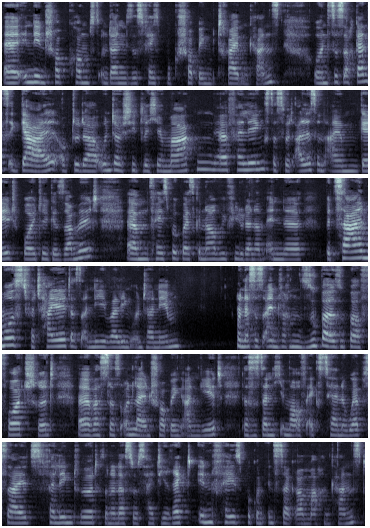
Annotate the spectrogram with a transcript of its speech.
äh, in den Shop kommst und dann dieses Facebook-Shopping betreiben kannst. Und es ist auch ganz egal, ob du da unterschiedliche Marken äh, verlinkst. Das wird alles in einem Geldbeutel gesammelt. Ähm, Facebook weiß genau, wie viel du dann am Ende bezahlen musst, verteilt das an die jeweiligen Unternehmen. Und das ist einfach ein super, super Fortschritt, äh, was das Online-Shopping angeht, dass es dann nicht immer auf externe Websites verlinkt wird, sondern dass du es halt direkt in Facebook und Instagram machen kannst.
